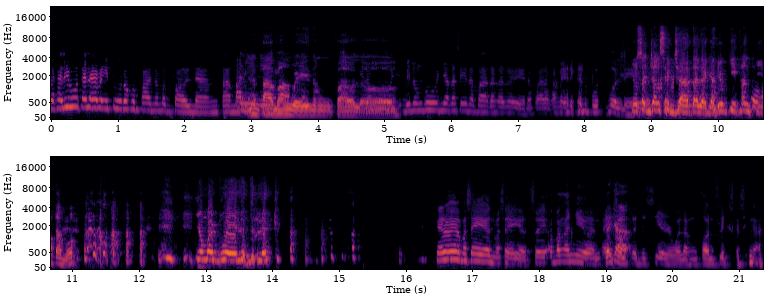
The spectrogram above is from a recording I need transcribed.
Nakalimutan namin ituro kung paano mag-foul ng tama. Yung tamang way ng foul. Binunggo, Oh. binunggo niya kasi na parang ano eh, na parang American football eh. Yung sadyang-sadya talaga, yung kitang-kita mo. yung may buwelo talaga. Pero yun, masaya yun, masaya yun. So abangan nyo yun. Ay, Teka. syempre this year, walang conflicts kasi nga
